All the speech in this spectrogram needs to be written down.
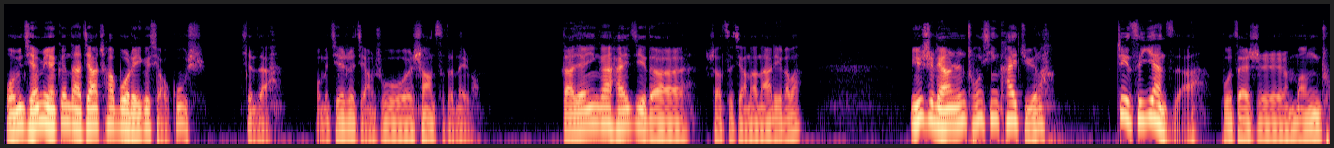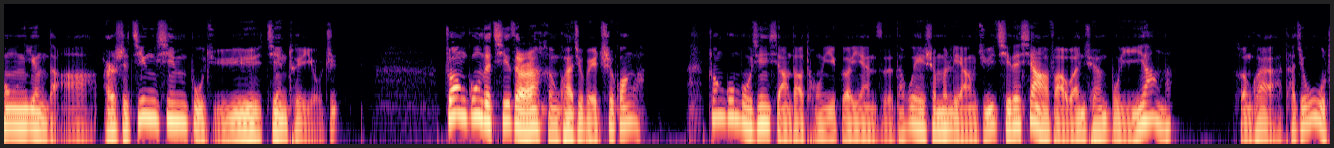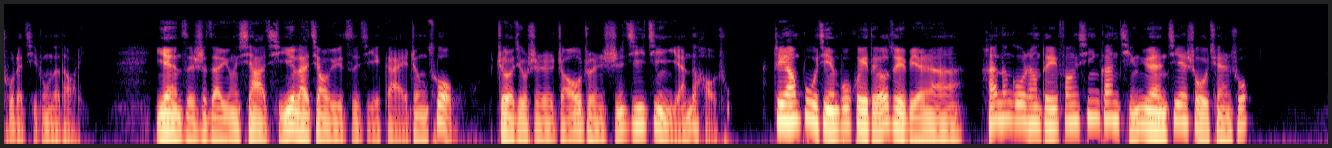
我们前面跟大家插播了一个小故事，现在我们接着讲述上次的内容。大家应该还记得上次讲到哪里了吧？于是两人重新开局了。这次燕子啊，不再是猛冲硬打，而是精心布局，进退有致。庄公的棋子儿很快就被吃光了。庄公不禁想到，同一个燕子，他为什么两局棋的下法完全不一样呢？很快啊，他就悟出了其中的道理。燕子是在用下棋来教育自己改正错误，这就是找准时机进言的好处。这样不仅不会得罪别人，还能够让对方心甘情愿接受劝说。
